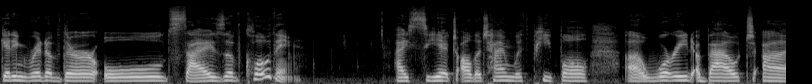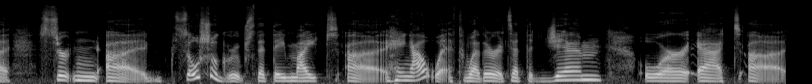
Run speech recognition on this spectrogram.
getting rid of their old size of clothing. I see it all the time with people uh, worried about uh, certain uh, social groups that they might uh, hang out with, whether it's at the gym or at uh,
